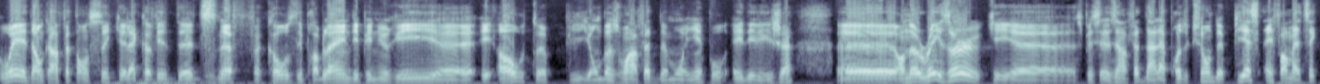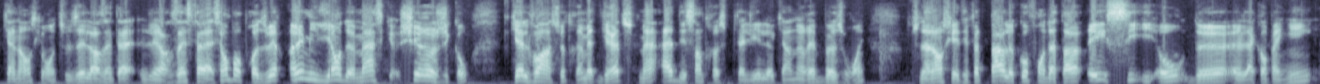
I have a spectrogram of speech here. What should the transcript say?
Oui, donc en fait, on sait que la COVID-19 cause des problèmes, des pénuries euh, et autres, puis ils ont besoin en fait de moyens pour aider les gens. Euh, on a Razer qui est euh, spécialisé en fait dans la production de pièces informatiques qui annoncent qu'ils vont utiliser leurs, leurs installations pour produire un million de masques chirurgicaux qu'elles vont ensuite remettre gratuitement à des centres hospitaliers là, qui en auraient besoin. C'est une annonce qui a été faite par le cofondateur et CEO de euh, la compagnie,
